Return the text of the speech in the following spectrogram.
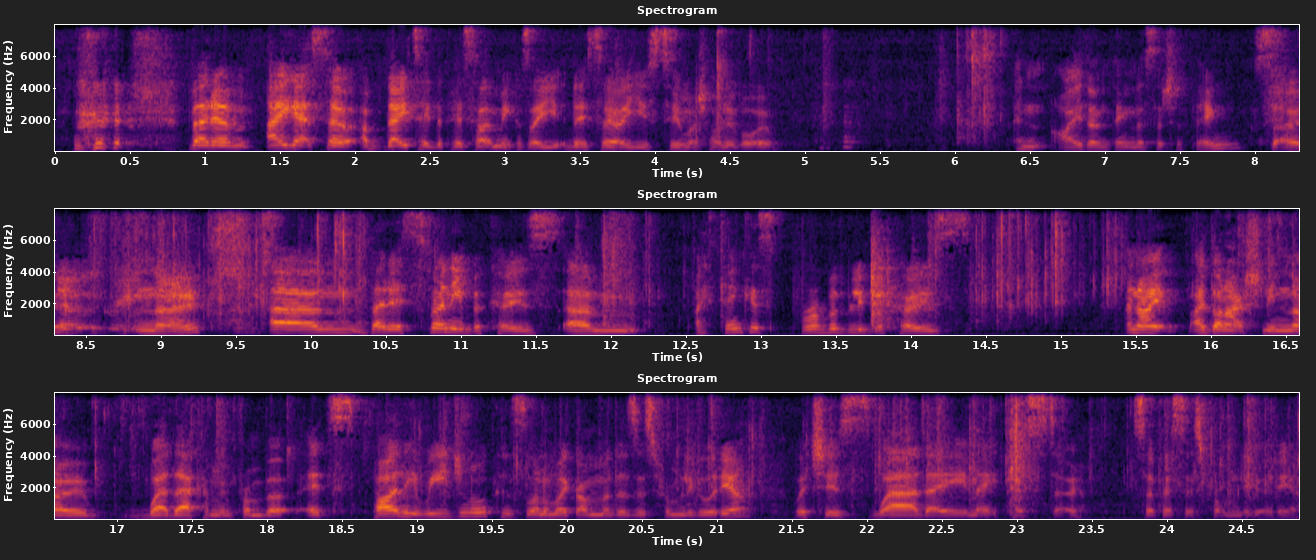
but um, I get so um, they take the piss out of me because they say I use too much olive oil, and I don't think there's such a thing. So No, agreed. no. Um, but it's funny because um, I think it's probably because, and I, I don't actually know where they're coming from, but it's partly regional because one of my grandmothers is from Liguria, which is where they make pesto. So pesto is from Liguria.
